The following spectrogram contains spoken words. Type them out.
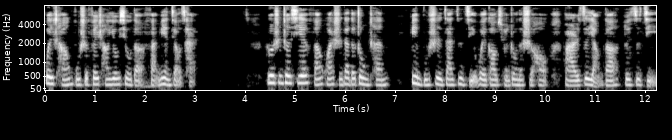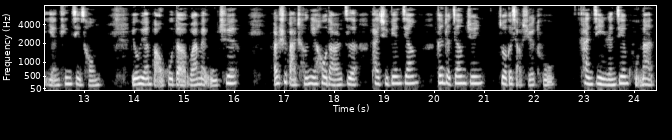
未尝不是非常优秀的反面教材。若是这些繁华时代的重臣，并不是在自己位高权重的时候把儿子养的对自己言听计从，永远保护的完美无缺，而是把成年后的儿子派去边疆，跟着将军做个小学徒，看尽人间苦难，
